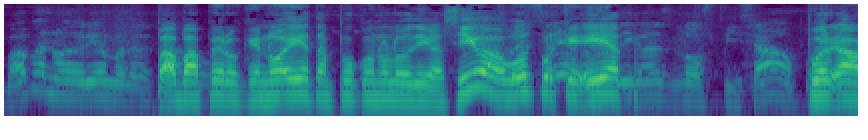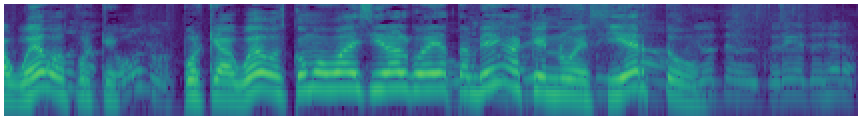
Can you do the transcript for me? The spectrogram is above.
Baba no pero que no, ella tampoco no lo diga así, va, vos, porque ella, digas los pisados. por, a huevos, porque, todos. porque a huevos, ¿cómo va a decir algo ella también? A que no es Yo cierto. te gustaría que te dijera,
